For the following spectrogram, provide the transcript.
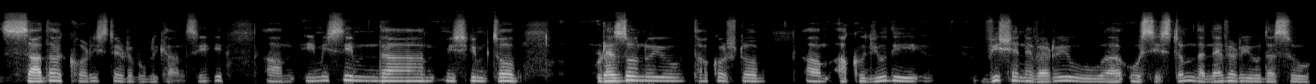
sada koriste republikanci um, i mislim da mislim to rezonuju tako što um, ako ljudi više ne veruju u, uh, u sistem, da ne veruju da su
